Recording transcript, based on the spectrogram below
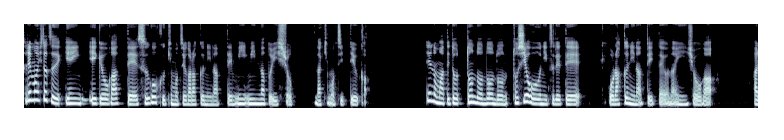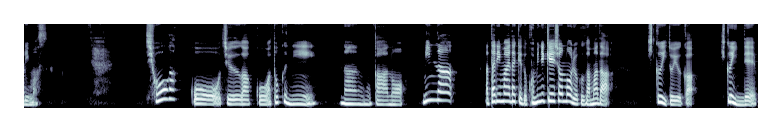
それも一つ原因、影響があって、すごく気持ちが楽になって、み、みんなと一緒な気持ちっていうか。っていうのもあって、ど、どんどんどんどん年を追うにつれて、結構楽になっていったような印象があります。小学校、中学校は特になんかあの、みんな当たり前だけどコミュニケーション能力がまだ低いというか、低いんで、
